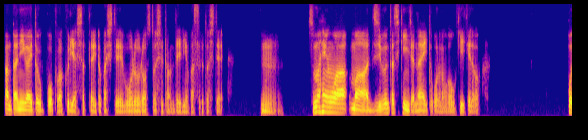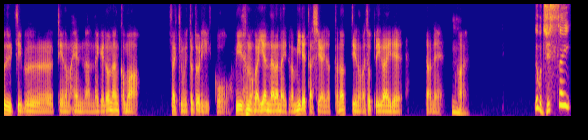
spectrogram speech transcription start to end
簡単に意外とポープはクリアしちゃったりとかして、ボールをロストしてたんで、リンパするとして。うん。その辺は、まあ、自分たち金じゃないところの方が大きいけど、ポジティブっていうのも変なんだけど、なんかまあ、さっきも言った通り、こう、見るのが嫌にならないとか、見れた試合だったなっていうのがちょっと意外で、だね。うんはい。でも実際、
